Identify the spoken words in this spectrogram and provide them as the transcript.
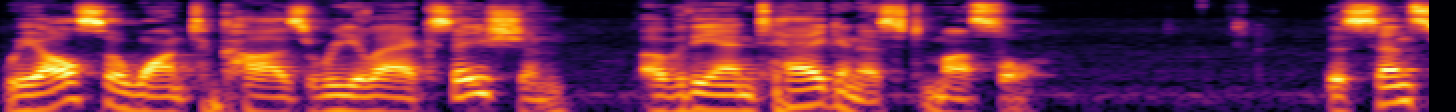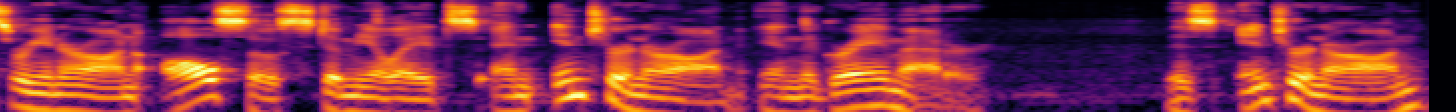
we also want to cause relaxation of the antagonist muscle. The sensory neuron also stimulates an interneuron in the gray matter. This interneuron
